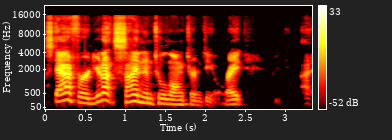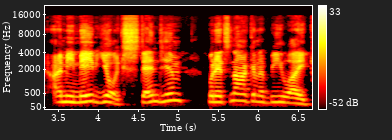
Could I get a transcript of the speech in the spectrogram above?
Stafford, you're not signing him to a long term deal, right? I, I mean, maybe you'll extend him, but it's not going to be like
